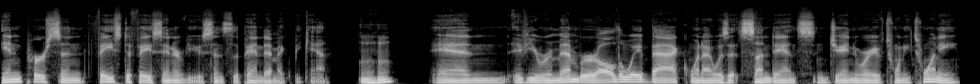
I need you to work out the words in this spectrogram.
in-person face-to-face interview since the pandemic began. Mm-hmm. And if you remember all the way back when I was at Sundance in January of 2020,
